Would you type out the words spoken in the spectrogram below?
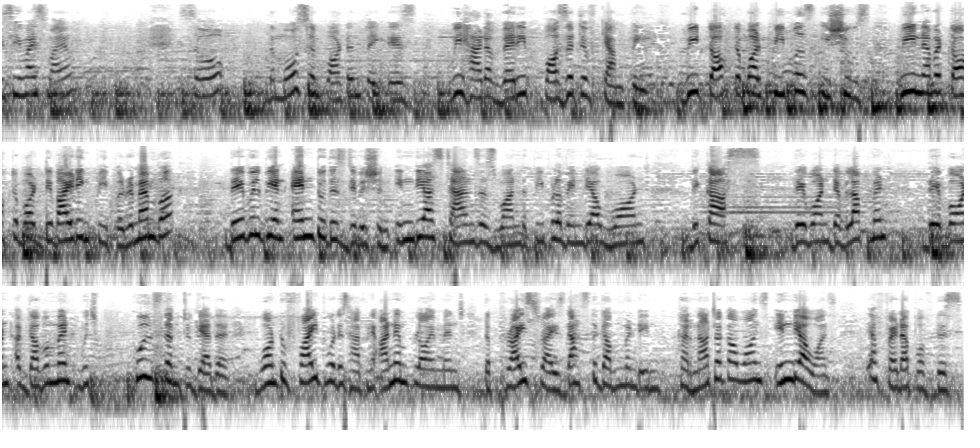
You see my smile? So, the most important thing is we had a very positive campaign. We talked about people's issues. We never talked about dividing people. Remember, there will be an end to this division. India stands as one. The people of India want vikas. They want development. They want a government which pulls them together. Want to fight what is happening. Unemployment, the price rise. That's the government in Karnataka wants, India wants. They are fed up of this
